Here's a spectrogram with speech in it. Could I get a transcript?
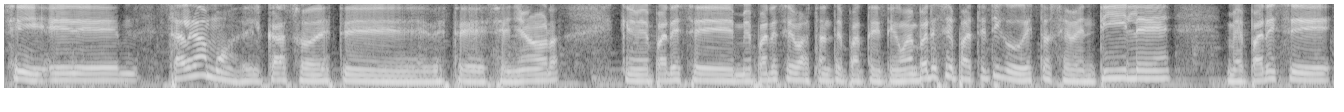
Sí, eh, salgamos del caso de este, de este señor que me parece, me parece bastante patético. Me parece patético que esto se ventile. Me parece.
